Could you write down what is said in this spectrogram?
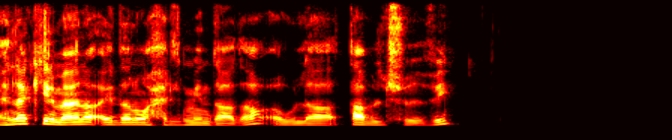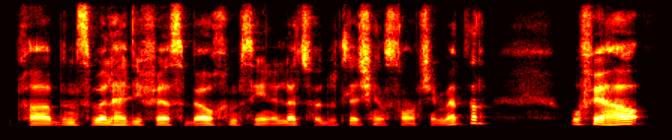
هنا كاين معنا أيضا واحد المنضدة اولا طابل شوفي فبالنسبة لهادي فيها سبعة وخمسين على تسعود وتلاتين سنتيمتر. وفيها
